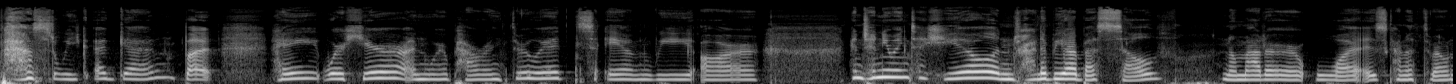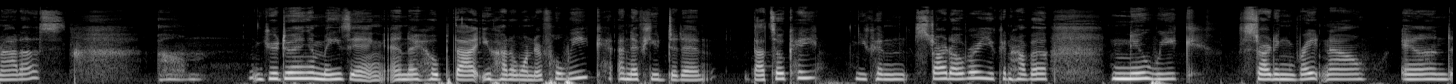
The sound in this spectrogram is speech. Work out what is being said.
past week again, but hey, we're here and we're powering through it, and we are continuing to heal and try to be our best self no matter what is kind of thrown at us. Um, you're doing amazing, and I hope that you had a wonderful week. And if you didn't, that's okay. You can start over, you can have a new week starting right now, and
